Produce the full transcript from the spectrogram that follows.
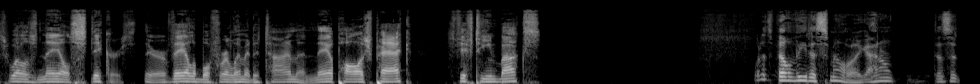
as well as nail stickers. They're available for a limited time. A nail polish pack is 15 bucks. What does Velveeta smell like? I don't. Does it?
